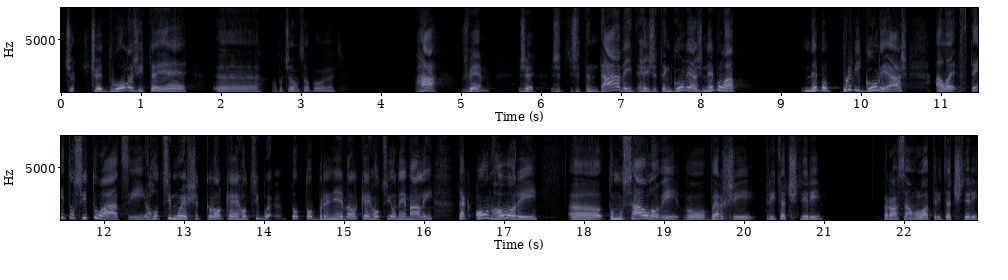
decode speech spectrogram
čo, čo je dôležité je, uh, alebo čo som chcel povedať? Aha, už viem, že, že, že ten Dávid, hej, že ten Goliáš nebola nebol prvý Goliáš, ale v tejto situácii, hoci mu je všetko veľké, hoci to, to brnie je veľké, hoci on je malý, tak on hovorí uh, tomu Saulovi vo verši 34, 1. Samuela 34,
